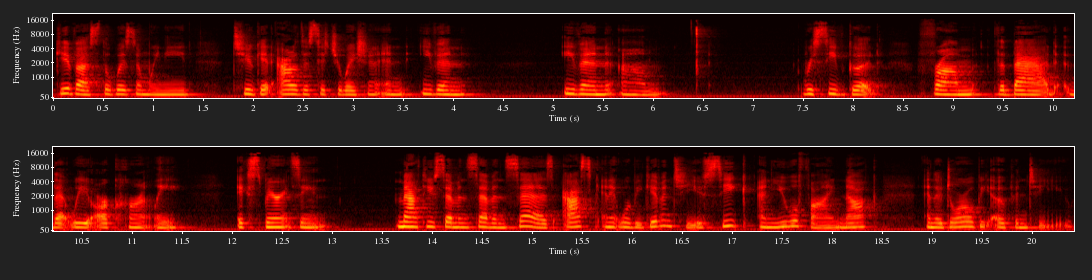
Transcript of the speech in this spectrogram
give us the wisdom we need to get out of the situation and even even um, receive good from the bad that we are currently experiencing. Matthew 7 7 says, Ask and it will be given to you, seek and you will find, knock and the door will be open to you.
